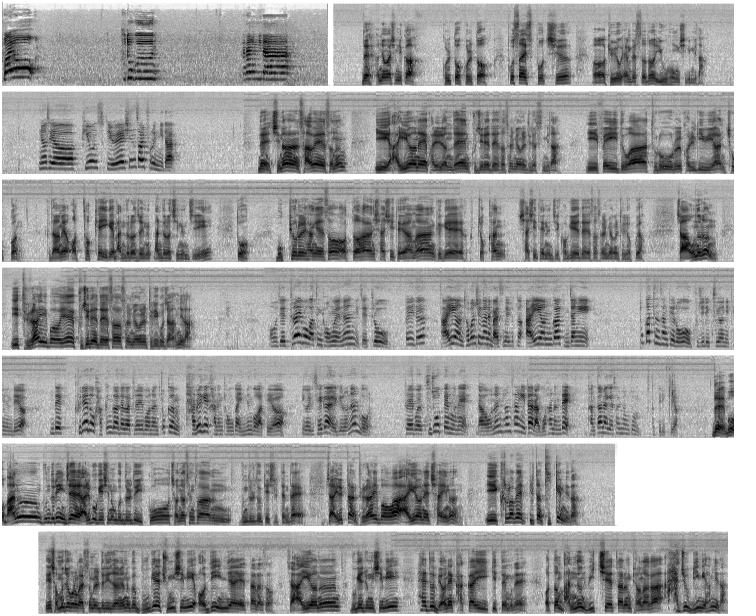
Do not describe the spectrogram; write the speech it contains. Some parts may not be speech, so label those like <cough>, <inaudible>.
좋아요. 구독은 사랑입니다. 네, 안녕하십니까. 골떡골떡 포사이 스포츠 어, 교육 엠베서더 유홍식입니다. 안녕하세요. 비온 스튜디오의 신설 프로입니다. 네, 지난 4회에서는 이 아이언에 관련된 구질에 대해서 설명을 드렸습니다. 이 페이드와 드로우를 걸기 위한 조건, 그 다음에 어떻게 이게 만들어지는, 만들어지는지, 또 목표를 향해서 어떠한 샷이 돼야만 그게 흡족한 샷이 되는지 거기에 대해서 설명을 드렸고요. 자, 오늘은 이 드라이버의 구질에 대해서 설명을 드리고자 합니다. 어, 이제 드라이버 같은 경우에는 이제 드로우, 페이드, 아이언 저번 시간에 말씀해 주셨던 아이언과 굉장히 똑같은 상태로 구질이 구현이 되는데요. 근데 그래도 가끔 가다가 드라이버는 조금 다르게 가는 경우가 있는 것 같아요. 이거 이제 제가 알기로는 뭐 드라이버의 구조 때문에 나오는 현상이다라고 하는데 간단하게 설명 좀 부탁드릴게요. 네, 뭐 많은 분들이 이제 알고 계시는 분들도 있고 전혀 생소한 분들도 계실 텐데 자, 일단 드라이버와 아이언의 차이는 이 클럽의 일단 두께입니다. 이 전문적으로 말씀을 드리자면 그 무게 중심이 어디 있냐에 따라서 자, 아이언은 무게 중심이 헤드 면에 가까이 있기 때문에 어떤 맞는 위치에 따른 변화가 아주 미미합니다.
